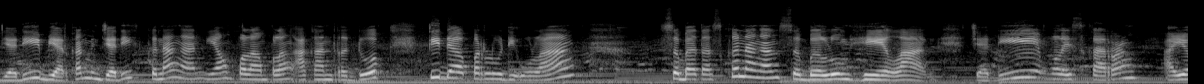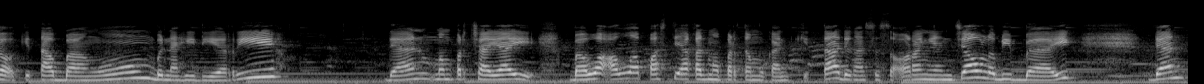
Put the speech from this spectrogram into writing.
jadi biarkan menjadi kenangan yang pelan-pelan akan redup, tidak perlu diulang sebatas kenangan sebelum hilang. Jadi, mulai sekarang, ayo kita bangun, benahi diri, dan mempercayai bahwa Allah pasti akan mempertemukan kita dengan seseorang yang jauh lebih baik dan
